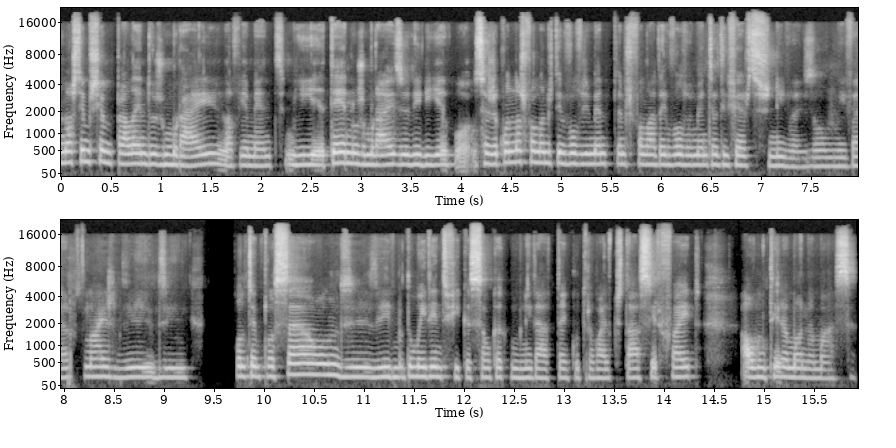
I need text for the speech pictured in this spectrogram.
nós temos sempre, para além dos morais, obviamente, e até nos morais eu diria, ou seja, quando nós falamos de envolvimento, temos falar de envolvimento a diversos níveis, um universo mais de, de contemplação, de, de, de, uma identificação que a comunidade tem com o trabalho que está a ser feito, ao meter a mão na massa.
